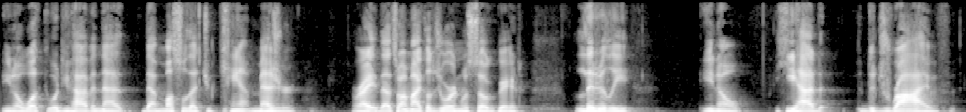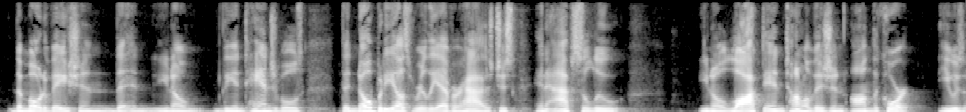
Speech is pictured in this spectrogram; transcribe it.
You know, what what do you have in that that muscle that you can't measure? Right? That's why Michael Jordan was so great. Literally, you know, he had the drive, the motivation, the you know, the intangibles that nobody else really ever has. Just an absolute, you know, locked in tunnel vision on the court. He was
